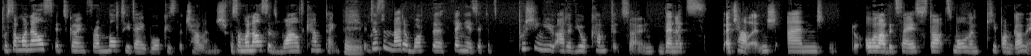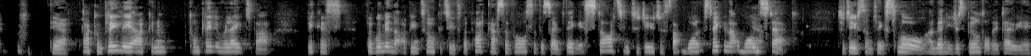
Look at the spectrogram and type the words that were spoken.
For someone else, it's going for a multi day walk is the challenge. For someone else, it's wild camping. Mm. It doesn't matter what the thing is. If it's pushing you out of your comfort zone, then it's a challenge. And all I would say is start small and keep on going. yeah, I completely, I can completely relate to that because the women that I've been talking to for the podcast have also the same thing. It's starting to do just that one, it's taking that one yeah. step to do something small and then you just build on it, don't you?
